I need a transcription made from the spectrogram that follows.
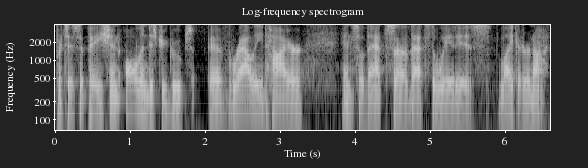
participation. All industry groups have rallied higher, and so that's, uh, that's the way it is, like it or not.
